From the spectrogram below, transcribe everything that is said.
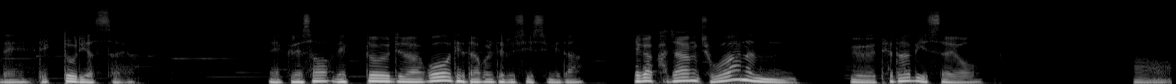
네, 렉돌이었어요. 네, 그래서 렉돌이라고 대답을 드릴 수 있습니다. 제가 가장 좋아하는 그 대답이 있어요. 어,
